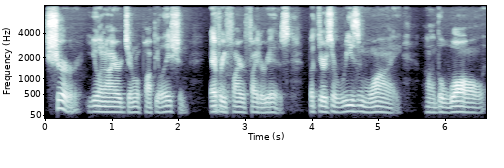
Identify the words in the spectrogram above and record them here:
Sure, you and I are general population. Every firefighter is, but there's a reason why uh, the wall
